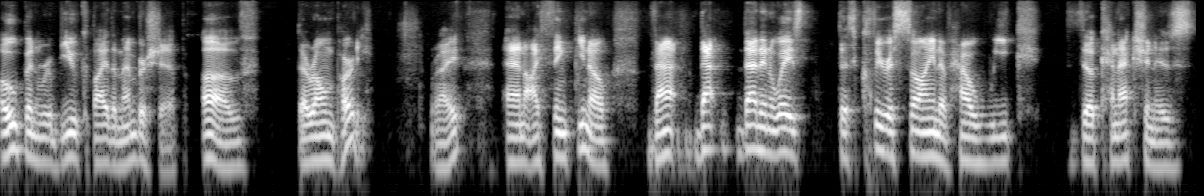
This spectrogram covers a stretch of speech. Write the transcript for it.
open rebuke by the membership of their own party right? And I think you know that that that in a way is the clearest sign of how weak the connection is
